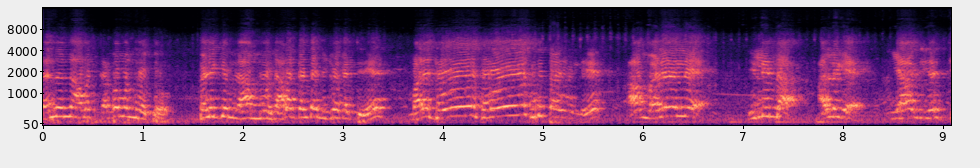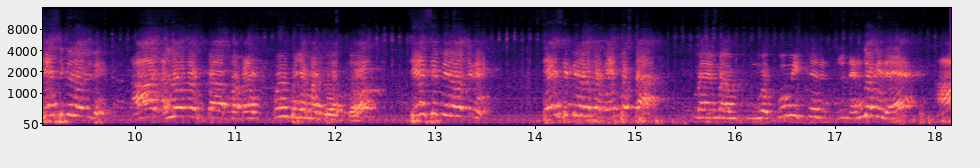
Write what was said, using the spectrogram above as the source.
ನನ್ನನ್ನು ಅವತ್ತು ಕರ್ಕೊಂಡ್ ಬೆಳಿಗ್ಗೆ ನಾ ಮೂರ್ ನಾಲ್ಕು ಗಂಟೆ ನಿಜವಾಗಿ ಹೇಳ್ತೀನಿ. ಮಳೆ ಜೋರ್ ಸರೇ ಸುರಿತಾ ಇಲ್ಲಿ. ಆ ಮಳೆಯಲ್ಲೇ ಇಲ್ಲಿಂದ ಅಲ್ಲಿಗೆ ಯಾವ ಜೆಸಿಬಿ ಹೋಗಿದ್ವಿ. ಆ ಅಲ್ಲೋಗ ಹೋಗಿ ಪೂಜೆ ಮಾಡಿದ್ವಿ ಇವತ್ತು ಜೆಸಿಬಿ ಹೋಗಿದ್ವಿ ಜೆ ಸಿ ಹೋದಾಗ ಏನ್ ಗೊತ್ತಾ? ಭೂಮಿ ನೆಂದೋಗಿದೆ. ಆ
